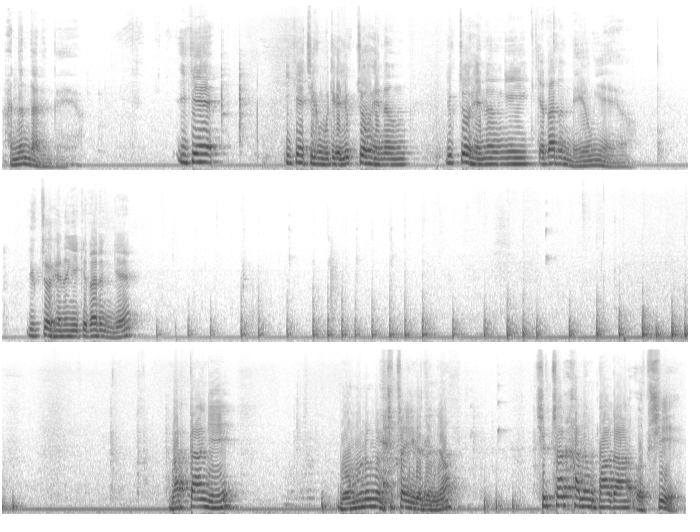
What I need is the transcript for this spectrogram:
않는다는 거예요. 이게, 이게 지금 우리가 육조 해능, 육조 해능이 깨달은 내용이에요. 육조 해능이 깨달은 게 마땅히 머무는 건 집착이거든요. 집착하는 바가 없이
